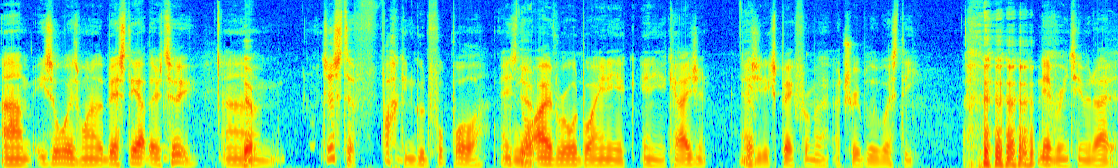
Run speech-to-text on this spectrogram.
um, he's always one of the best out there too. Um, Yep. Just a fucking good footballer, and he's Yep. not overawed by any any occasion, as Yep. you'd expect from a, a true blue Westie. Never intimidated.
